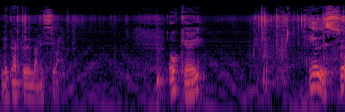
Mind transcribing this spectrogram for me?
le carte della missione. Ok. E adesso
